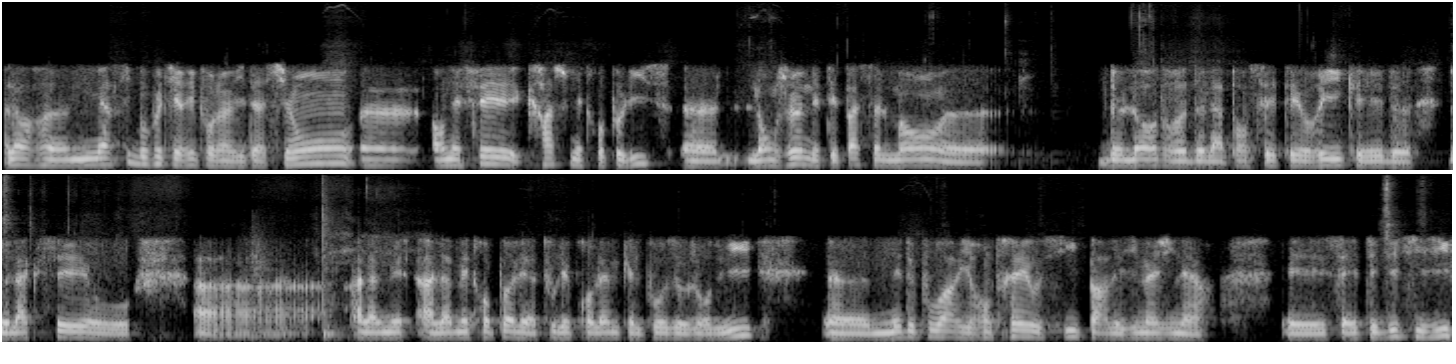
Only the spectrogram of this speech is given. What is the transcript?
Alors, euh, merci beaucoup Thierry pour l'invitation. Euh, en effet, Crash Metropolis, l'enjeu n'était pas seulement de l'ordre de la pensée théorique et de, l'accès à, la, à la métropole et à tous les problèmes qu'elle pose aujourd'hui, mais de pouvoir y rentrer aussi par les imaginaires. Et ça a été décisif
